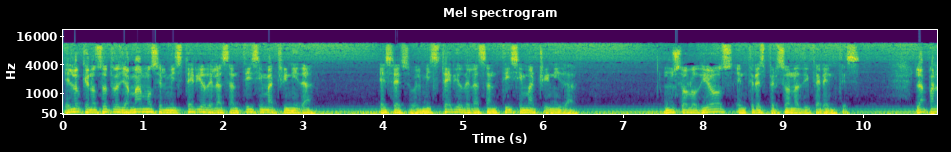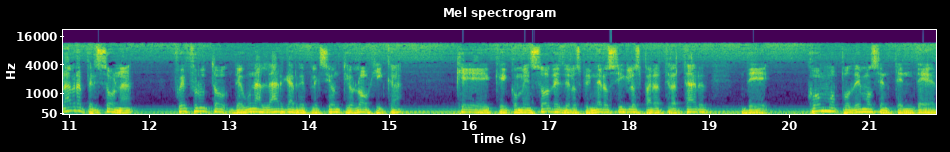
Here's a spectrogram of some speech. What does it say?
Es lo que nosotros llamamos el misterio de la Santísima Trinidad. Es eso, el misterio de la Santísima Trinidad. Un solo Dios en tres personas diferentes. La palabra persona fue fruto de una larga reflexión teológica que, comenzó desde los primeros siglos para tratar de cómo podemos entender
